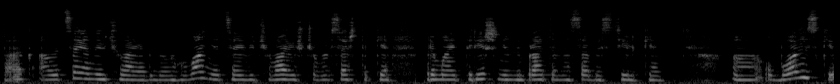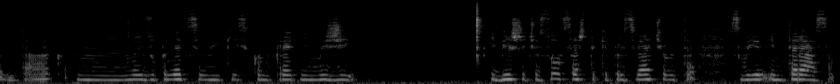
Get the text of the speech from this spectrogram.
так? Але це я не відчуваю як делегування, це я відчуваю, що ви все ж таки приймаєте рішення не брати на себе стільки е, обов'язків, так? Ну і зупинитися на якійсь конкретній межі. І більше часу все ж таки присвячувати своїм інтересам.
